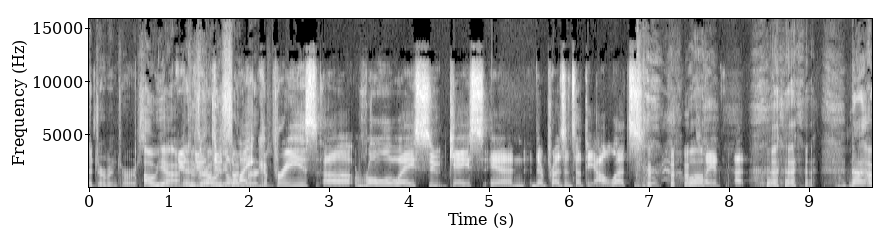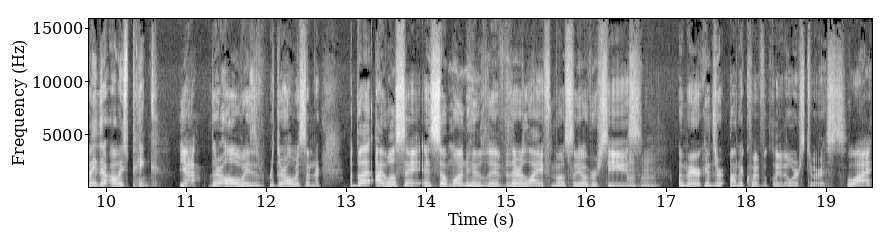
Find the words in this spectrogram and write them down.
a German tourist. Oh yeah, because they're do always the white sunburned. capris uh, roll away suitcase and their presence at the outlets? Well- Play into that? no, I mean they're always pink. Yeah, they're always they're always sunburned. But I will say, as someone who lived their life mostly overseas, Mm-hmm. Americans are unequivocally the worst tourists Why?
